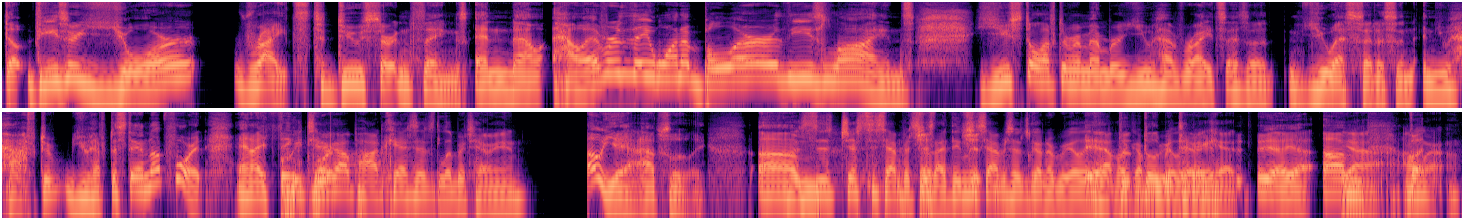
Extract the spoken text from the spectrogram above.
th- these are your rights to do certain things. And now, however they want to blur these lines, you still have to remember you have rights as a U.S. citizen, and you have to you have to stand up for it. And I Can we think, take out podcast as libertarian oh yeah, absolutely. Um, this is just this episode just- i think just- this episode's going to really yeah, have like the- a really big hit Yeah, yeah. Um, yeah but- gonna-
